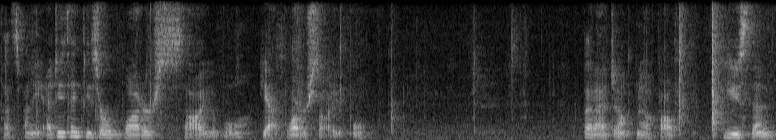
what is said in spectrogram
That's funny. I do think these are water soluble. Yeah, water soluble but I don't know if I'll use them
